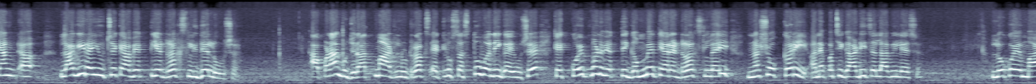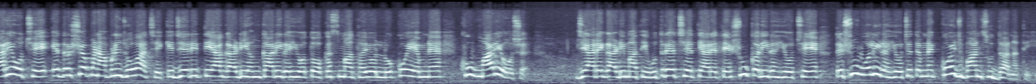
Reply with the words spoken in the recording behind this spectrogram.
ક્યાંક લાગી રહ્યું છે કે આ વ્યક્તિએ ડ્રગ્સ લીધેલું છે. આપણા ગુજરાતમાં આટલું ડ્રગ્સ એટલું સસ્તું બની ગયું છે કે કોઈ પણ વ્યક્તિ ગમે ત્યારે ડ્રગ્સ લઈ નશો કરી અને પછી ગાડી ચલાવી લે છે. લોકોએ માર્યો છે, એ દ્રશ્ય પણ આપણે જોવા છે કે જે રીતે આ ગાડી હંકારી રહ્યો હતો, અકસ્માત થયો, લોકોએ એમને ખૂબ માર્યો છે. જ્યારે ગાડીમાંથી ઉતરે છે, ત્યારે તે શું કરી રહ્યો છે, તે શું બોલી રહ્યો છે, તેમને કોઈ જ ભાન સુદ્ધા નથી.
